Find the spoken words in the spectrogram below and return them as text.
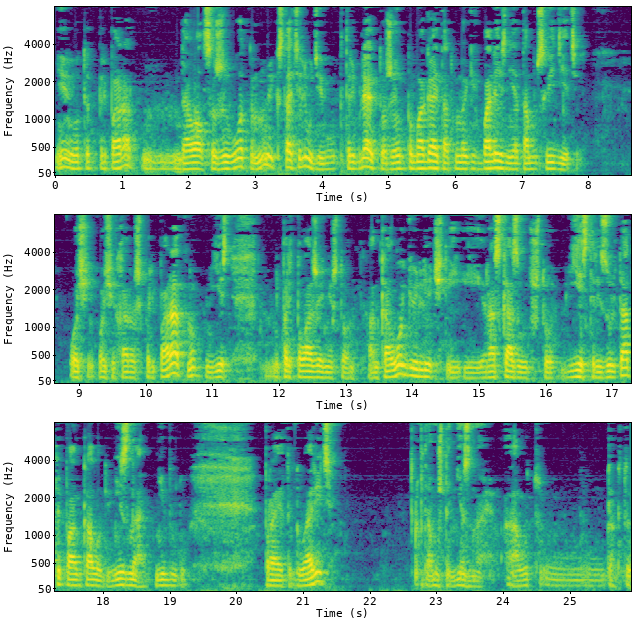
И вот этот препарат давался животным. Ну и, кстати, люди его употребляют тоже. Он помогает от многих болезней, я тому свидетель. Очень, очень хороший препарат. Ну, есть предположение, что он онкологию лечит. И, и рассказывают, что есть результаты по онкологии. Не знаю, не буду про это говорить. Потому что не знаю а вот как-то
